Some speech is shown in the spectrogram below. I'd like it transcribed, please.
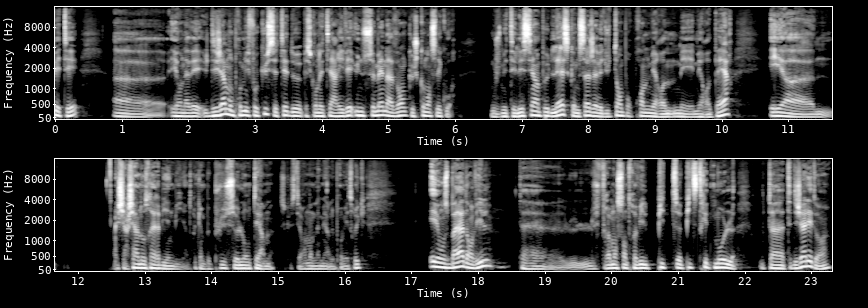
pété. Euh, et on avait. Déjà, mon premier focus, c'était de. Parce qu'on était arrivé une semaine avant que je commence les cours. Donc, je m'étais laissé un peu de laisse, comme ça, j'avais du temps pour prendre mes, mes, mes repères. Et euh, chercher un autre Airbnb, un truc un peu plus long terme. Parce que c'était vraiment de la merde, le premier truc. Et on se balade en ville. T'as le- vraiment centre-ville, Pitt, Pitt Street Mall, où t'as- t'es déjà allé, toi hein?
